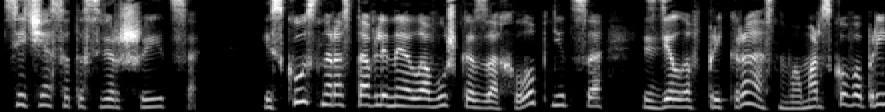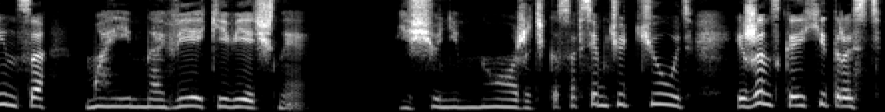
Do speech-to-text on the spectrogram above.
Сейчас это свершится. Искусно расставленная ловушка захлопнется, сделав прекрасного морского принца моим навеки вечные. Еще немножечко, совсем чуть-чуть, и женская хитрость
